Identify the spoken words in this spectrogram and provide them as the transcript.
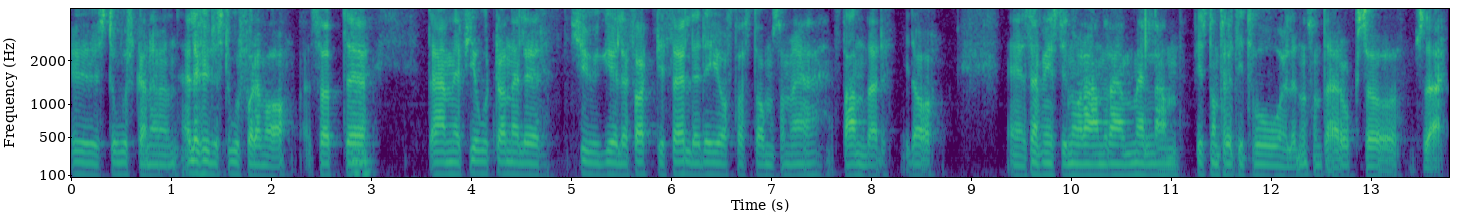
hur stor ska den, eller hur stor får den vara. Så att eh, mm. det här med 14 eller 20 eller 40 celler, det är ju oftast de som är standard idag. Eh, sen finns det några andra mellan, finns det någon 32 eller något sånt där också. Sådär.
